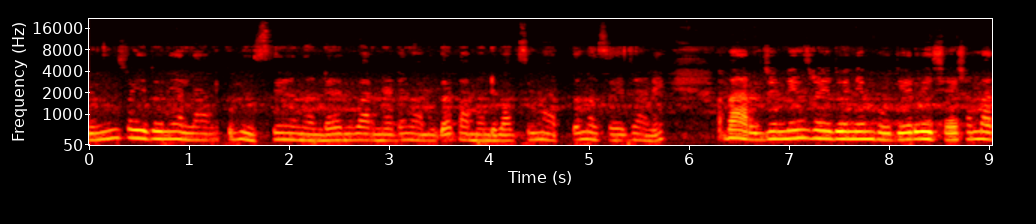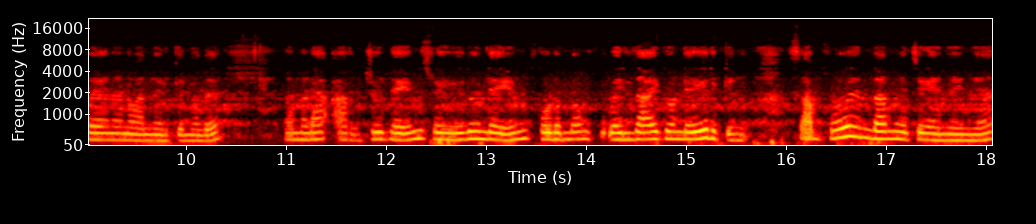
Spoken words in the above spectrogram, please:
അർജുനും ശ്രീധുവിനും എല്ലാവർക്കും മിസ് ചെയ്യുന്നുണ്ട് എന്ന് പറഞ്ഞിട്ട് നമുക്ക് കമന്റ് ബോക്സിൽ മൊത്തം മെസ്സേജാണ് അപ്പോൾ അർജുന്റെയും ശ്രീധുവിന്റെയും പുതിയൊരു വിശേഷം പറയാനാണ് വന്നിരിക്കുന്നത്. നമ്മുടെ അർജുന്റെയും ശ്രീധുവിന്റെയും കുടുംബം വലുതായിക്കൊണ്ടേയിരിക്കുന്നു. സംഭവം എന്താണെന്ന് വെച്ച് കഴിഞ്ഞ് കഴിഞ്ഞാൽ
